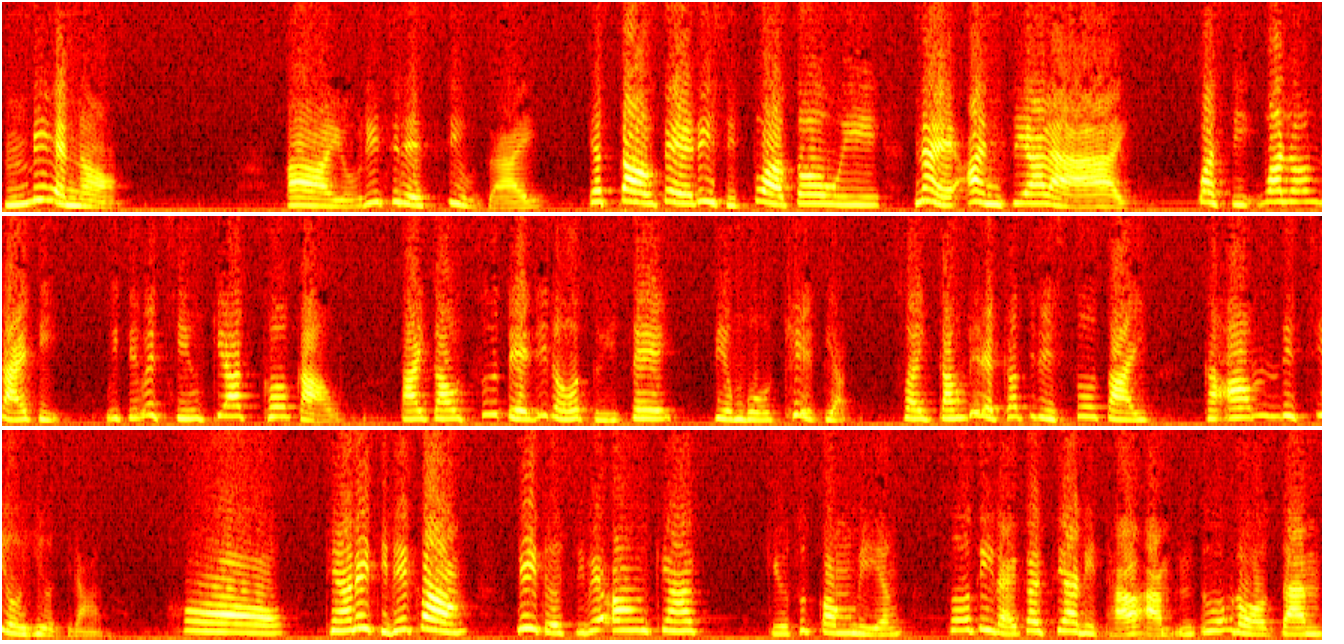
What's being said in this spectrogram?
毋免哦。哎哟，你这个秀才，遐到底你是住倒位？哪会按遮来？我是我拢来的，为着要上家可教，大到此地，你落对西，并无客店，所刚要来到这个所在。甲阿姆，你照休一人。吼，听你伫咧讲，你就是要往家求出光明，所以来到遮日头暗，毋拄路站，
